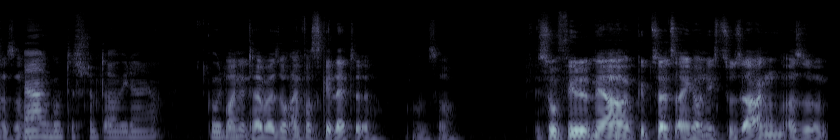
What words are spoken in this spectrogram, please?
Also Ja, gut, das stimmt auch wieder, ja. Gut. waren ja teilweise auch einfach Skelette und so. so viel mehr gibt's da jetzt eigentlich auch nicht zu sagen. Also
